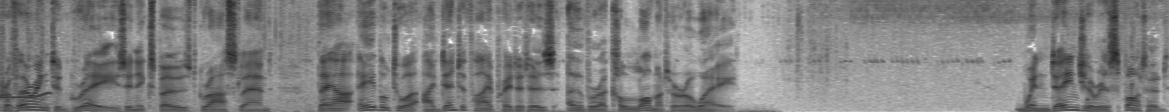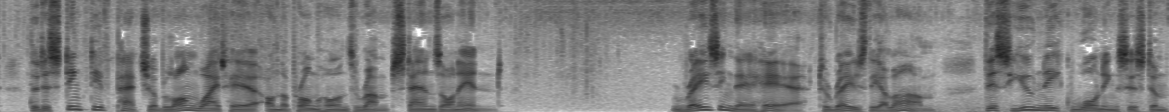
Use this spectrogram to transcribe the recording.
Preferring to graze in exposed grassland, they are able to identify predators over a kilometre away. When danger is spotted, the distinctive patch of long white hair on the pronghorn's rump stands on end. Raising their hair to raise the alarm, this unique warning system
